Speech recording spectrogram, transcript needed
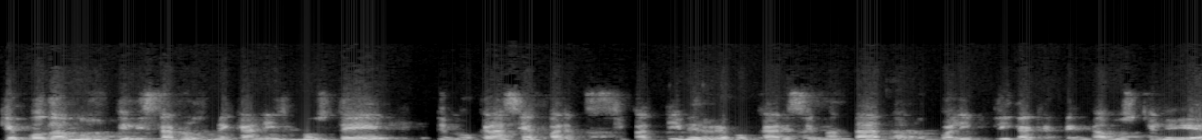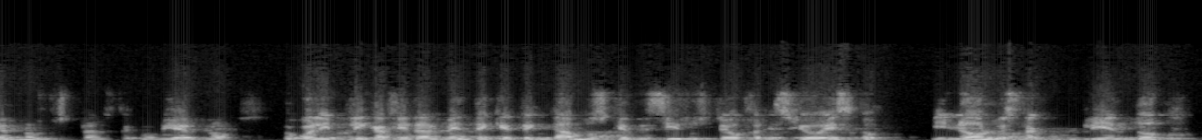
que podamos utilizar los mecanismos de democracia participativa y revocar ese mandato, lo cual implica que tengamos que leernos los planes de gobierno, lo cual implica finalmente que tengamos que decir, usted ofreció esto y no lo está cumpliendo,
